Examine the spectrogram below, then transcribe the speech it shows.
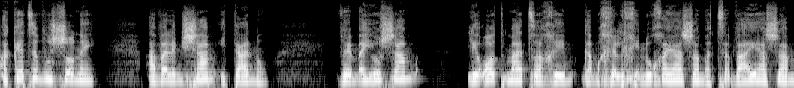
הקצב הוא שונה, אבל הם שם איתנו. והם היו שם לראות מה הצרכים, גם חיל חינוך היה שם, הצבא היה שם.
